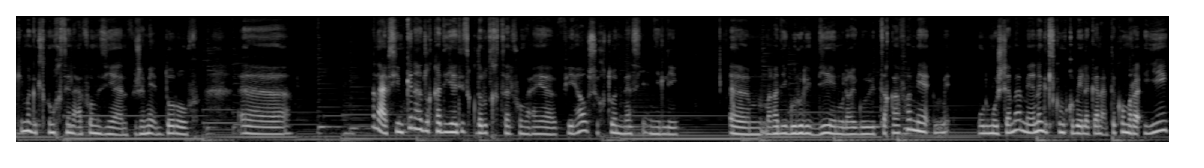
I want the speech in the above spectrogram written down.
كما قلت لكم خصني نعرفو مزيان في جميع الظروف آه أنا عرفت يمكن هاد القضية هذه تقدروا تختلفوا معايا فيها و surtout الناس يعني اللي غادي يقولوا لي الدين ولا غيقولوا لي الثقافه مي والمجتمع مي أنا قلت لكم قبيلة كنعطيكم رايي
